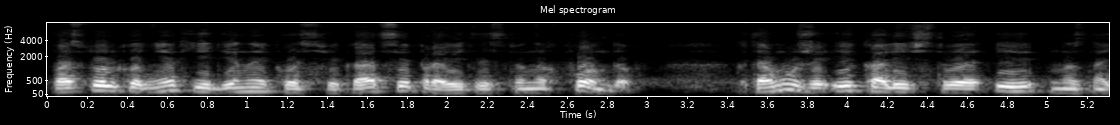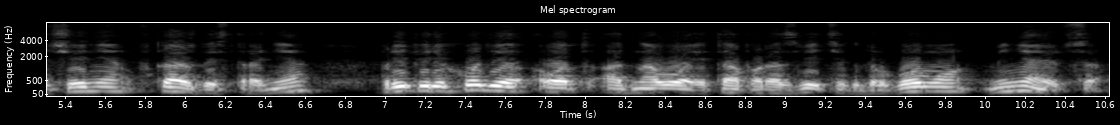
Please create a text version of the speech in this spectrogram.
поскольку нет единой классификации правительственных фондов. К тому же их количество и назначение в каждой стране при переходе от одного этапа развития к другому меняются.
